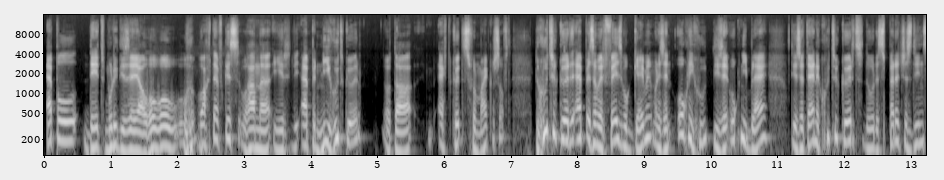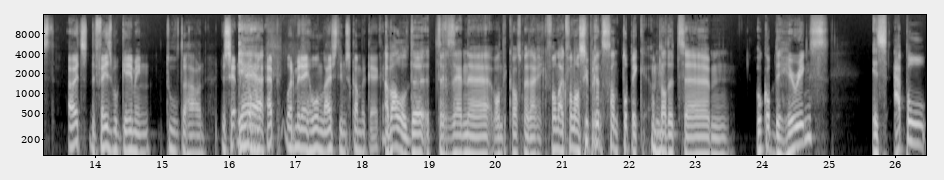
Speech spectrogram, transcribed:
Apple deed moeilijk. Die zei, ja, wow, wow, wacht even. We gaan eh, hier die app niet goedkeuren. Wat dat echt kut is voor Microsoft. De goedgekeurde app is dan weer Facebook Gaming, maar die zijn ook niet goed. Die zijn ook niet blij. Die is uiteindelijk goedgekeurd door de spelletjesdienst uit de Facebook Gaming tool te halen. Dus je hebt nu nog een app waarmee je gewoon livestreams kan bekijken. Ah, wel, de, er zijn, eh, want ik was me daar, ik vond, ik vond dat een super interessant topic, Mhm. omdat het ehm, ook op de hearings is Apple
